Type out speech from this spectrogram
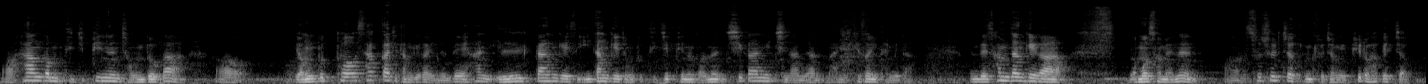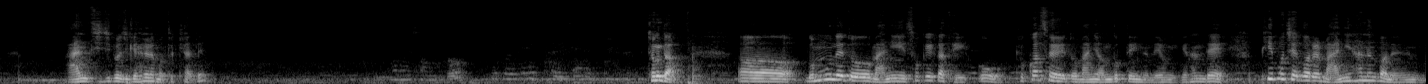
어, 하안검 뒤집히는 정도가 어, 0부터 4까지 단계가 있는데 한 1단계에서 2단계 정도 뒤집히는 거는 시간이 지나면 많이 개선이 됩니다. 근데 3단계가 넘어서면은 어, 수술적인 교정이 필요하겠죠. 안 뒤집어지게 하려면 어떻게 해야 돼? 정도 피부를 덜 자른다. 정답. 어, 논문에도 많이 소개가 돼 있고 교과서에도 많이 언급되어 있는 내용이긴 한데 피부 제거를 많이 하는 거는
